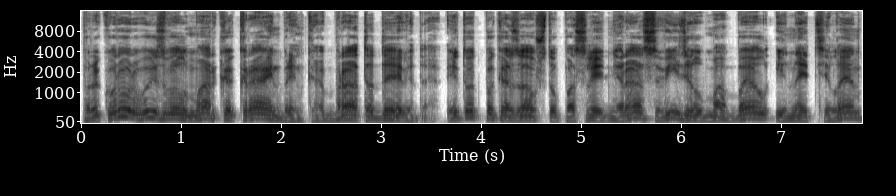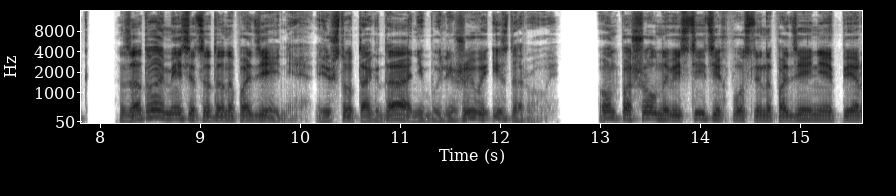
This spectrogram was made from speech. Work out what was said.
Прокурор вызвал Марка Крайнбринка, брата Дэвида, и тот показал, что последний раз видел Мабел и Нетти Лэнг за два месяца до нападения, и что тогда они были живы и здоровы. Он пошел навестить их после нападения 1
